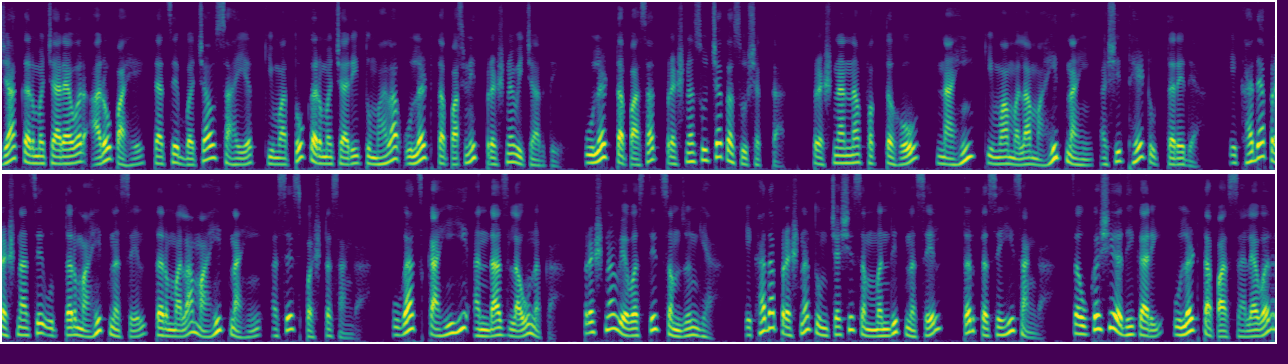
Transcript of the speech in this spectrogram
ज्या कर्मचाऱ्यावर आरोप आहे त्याचे बचाव सहाय्यक किंवा तो कर्मचारी तुम्हाला उलट तपासणीत प्रश्न विचारतील. उलट तपासात प्रश्नसूचक असू शकतात. प्रश्नांना फक्त हो नाही किंवा मला माहीत नाही अशी थेट उत्तरे द्या. एखाद्या प्रश्नाचे उत्तर माहीत नसेल तर मला माहीत नाही असे स्पष्ट सांगा. उगाच काहीही अंदाज लावू नका. प्रश्न व्यवस्थित समजून घ्या. एखादा प्रश्न तुमच्याशी संबंधित नसेल तर तसेही सांगा. चौकशी अधिकारी उलट तपास झाल्यावर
